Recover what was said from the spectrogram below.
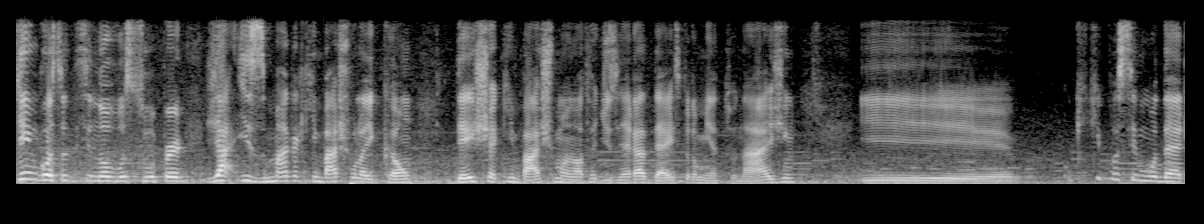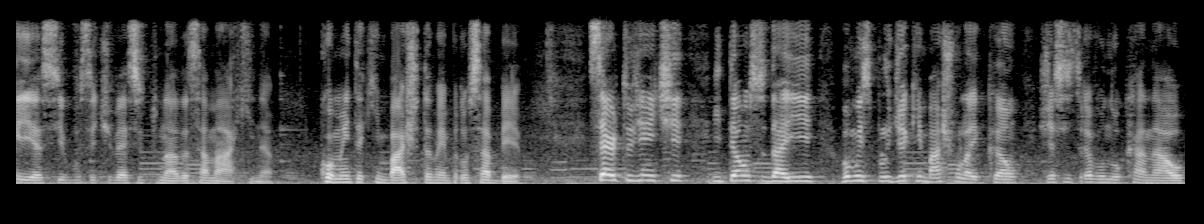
quem gostou desse novo super, já esmaga aqui embaixo o likeão. Deixa aqui embaixo uma nota de 0 a 10 pra minha tunagem. E... O que, que você mudaria se você tivesse tunado essa máquina? Comenta aqui embaixo também pra eu saber. Certo, gente? Então isso daí, vamos explodir aqui embaixo o likeão, já se inscrevam no canal.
